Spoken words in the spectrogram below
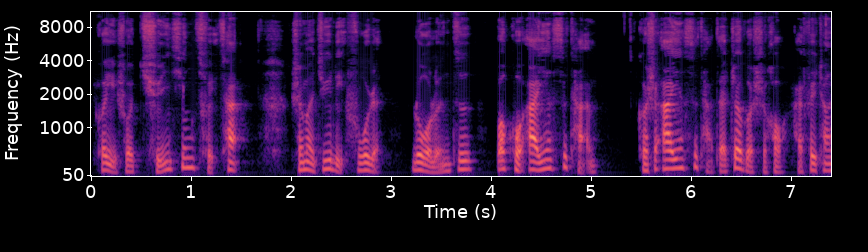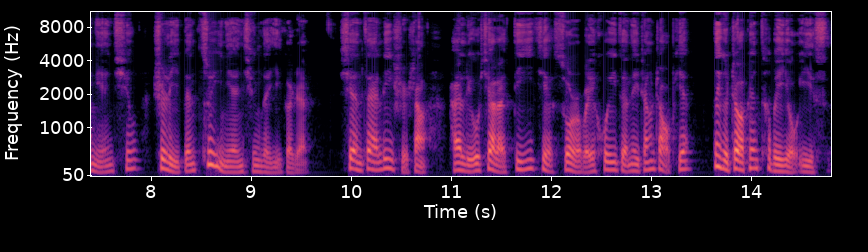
可以说群星璀璨，什么居里夫人、洛伦兹，包括爱因斯坦。可是爱因斯坦在这个时候还非常年轻，是里边最年轻的一个人。现在历史上还留下了第一届索尔维会议的那张照片，那个照片特别有意思。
